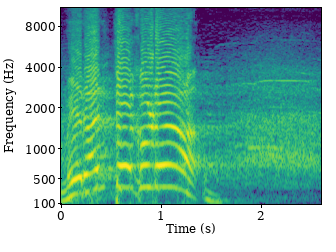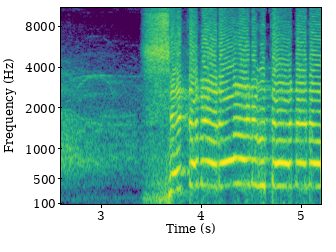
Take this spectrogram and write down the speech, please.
మీరంతా కూడా సిద్ధమేనా అని అడుగుతా ఉన్నాను.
